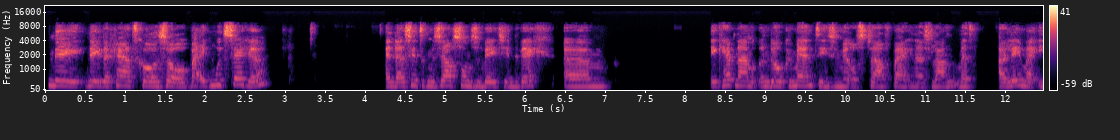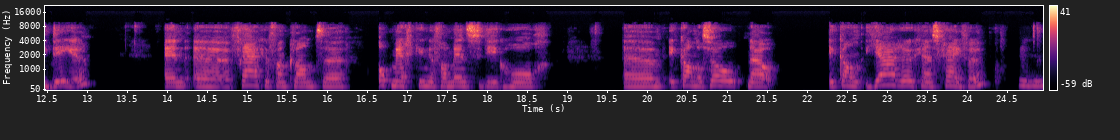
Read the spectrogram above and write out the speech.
Nee, nee, dat gaat gewoon zo. Maar ik moet zeggen, en daar zit ik mezelf soms een beetje in de weg. ehm, ik heb namelijk een document, die is inmiddels 12 pagina's lang, met alleen maar ideeën. En eh, vragen van klanten, opmerkingen van mensen die ik hoor. Ehm, ik kan er zo, nou, ik kan jaren gaan schrijven. Mhm.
